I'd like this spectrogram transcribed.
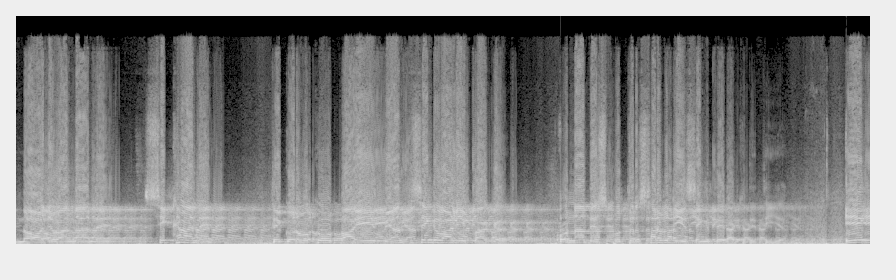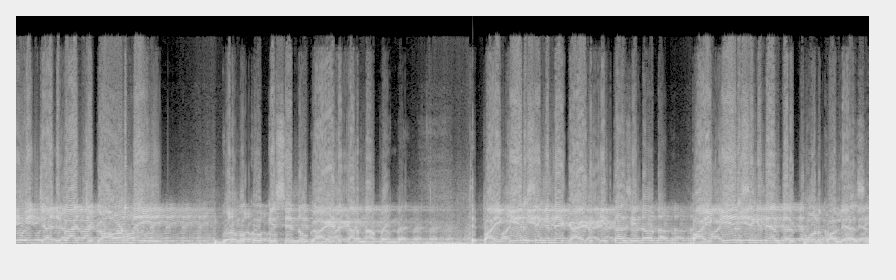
ਨੌਜਵਾਨਾਂ ਨੇ, ਸਿੱਖਾਂ ਨੇ ਤੇ ਗੁਰਮੁਖੋ ਭਾਈ ਬੇਅੰਤ ਸਿੰਘ ਵਾਲੀ ਪੱਗ ਉਹਨਾਂ ਦੇ ਸੁਪੁੱਤਰ ਸਰਬਜੀਤ ਸਿੰਘ ਤੇ ਰੱਖ ਦਿੱਤੀ ਆ। ਇਹ ਕੋਈ ਜਜ਼ਬਾ ਜਗਾਉਣ ਲਈ ਗੁਰਮੁਖੋ ਕਿਸੇ ਨੂੰ ਗਾਈਡ ਕਰਨਾ ਪੈਂਦਾ ਤੇ ਭਾਈ ਕੇਰ ਸਿੰਘ ਨੇ ਗਾਈਡ ਕੀਤਾ ਸੀ ਨਾ ਉਹਨਾਂ ਨੂੰ। ਭਾਈ ਕੇਰ ਸਿੰਘ ਦੇ ਅੰਦਰ ਖੂਨ ਖੋਲਿਆ ਸੀ।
